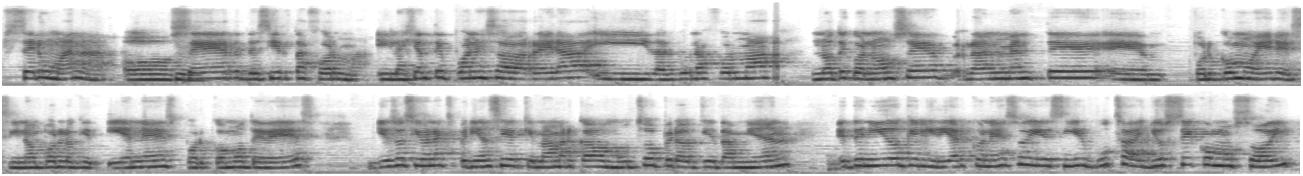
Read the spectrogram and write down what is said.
ser humana o ser de cierta forma. Y la gente pone esa barrera y de alguna forma no te conoce realmente eh, por cómo eres, sino por lo que tienes, por cómo te ves. Y eso ha sido una experiencia que me ha marcado mucho, pero que también he tenido que lidiar con eso y decir, pucha, yo sé cómo soy,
